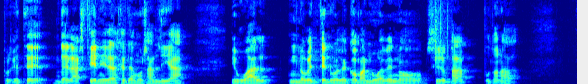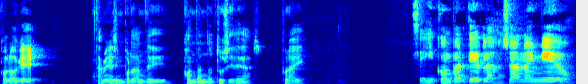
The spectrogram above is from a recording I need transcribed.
Porque de las 100 ideas que tenemos al día, igual 99,9 no sirven para puto nada. Con lo que también es importante ir contando tus ideas por ahí. Sí, compartirlas, o sea, no hay miedo.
